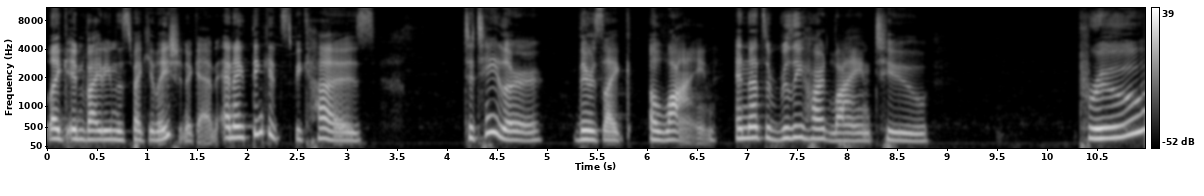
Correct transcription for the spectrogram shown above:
Like inviting the speculation again. And I think it's because to Taylor, there's like a line, and that's a really hard line to prove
